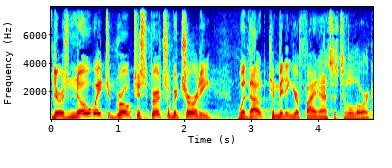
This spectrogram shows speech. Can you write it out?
There is no way to grow to spiritual maturity without committing your finances to the Lord.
